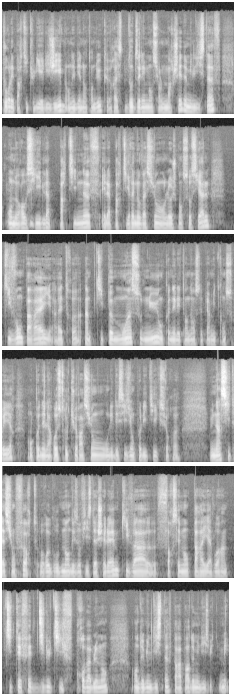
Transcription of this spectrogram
pour les particuliers éligibles. On est bien entendu que restent d'autres éléments sur le marché 2019. On aura aussi la partie neuf et la partie rénovation en logement social qui vont pareil être un petit peu moins soutenus. On connaît les tendances de permis de construire, on connaît la restructuration ou les décisions politiques sur euh, une incitation forte au regroupement des offices d'HLM qui va euh, forcément pareil avoir un petit effet dilutif probablement en 2019 par rapport à 2018. Mais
